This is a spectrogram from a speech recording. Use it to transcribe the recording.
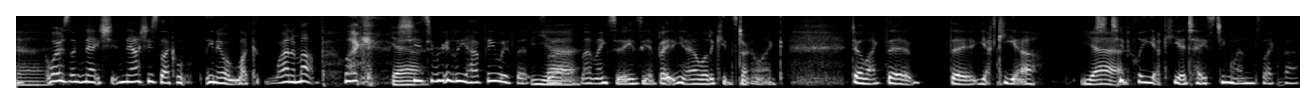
Yeah. Whereas like now, she, now she's like, you know, like line them up. Like Yeah. she's really happy with it. So Yeah. that, that makes it easier. But you know, a lot of kids don't like don't like the the yuckier Yeah. typically yuckier tasting ones like that.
